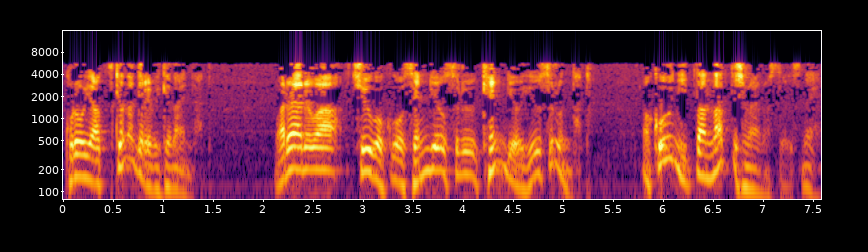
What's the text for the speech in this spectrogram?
これをやっつけなければいけないんだと。我々は中国を占領する権利を有するんだと。まあ、こういうふうに一旦なってしまいますとですね、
